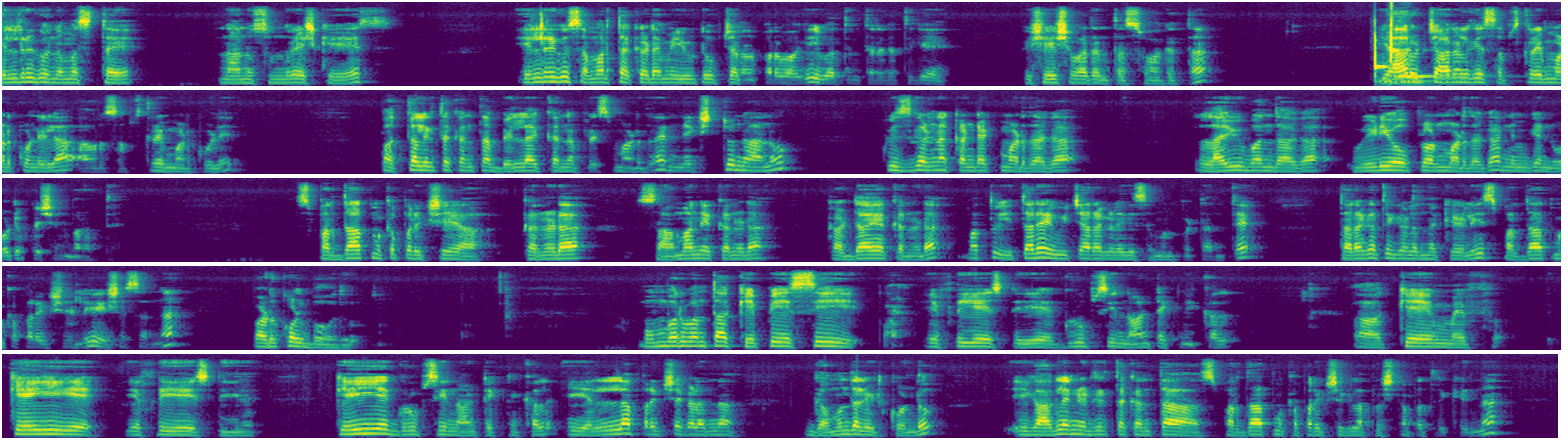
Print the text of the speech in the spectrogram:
ಎಲ್ರಿಗೂ ನಮಸ್ತೆ. ನಾನು ಸುಂದರೇಶ್ ಕೆ ಎಸ್. ಎಲ್ರಿಗೂ ಸಮರ್ಥ ಅಕಾಡೆಮಿ ಯೂಟ್ಯೂಬ್ ಚಾನಲ್ ಪರವಾಗಿ ಇವತ್ತಿನ ತರಗತಿಗೆ ವಿಶೇಷವಾದಂಥ ಸ್ವಾಗತ. ಯಾರು ಚಾನಲ್ಗೆ ಸಬ್ಸ್ಕ್ರೈಬ್ ಮಾಡ್ಕೊಂಡಿಲ್ಲ, ಅವರು ಸಬ್ಸ್ಕ್ರೈಬ್ ಮಾಡ್ಕೊಳ್ಳಿ. ಪಕ್ಕದಲ್ಲಿರ್ತಕ್ಕಂಥ ಬೆಲ್ ಐಕನ್ನ ಪ್ರೆಸ್ ಮಾಡಿದ್ರೆ ನೆಕ್ಸ್ಟ್ ನಾನು ಕ್ವಿಸ್ಗಳನ್ನ ಕಂಡಕ್ಟ್ ಮಾಡಿದಾಗ, ಲೈವ್ ಬಂದಾಗ, ವಿಡಿಯೋ ಅಪ್ಲೋಡ್ ಮಾಡಿದಾಗ ನಿಮಗೆ ನೋಟಿಫಿಕೇಶನ್ ಬರುತ್ತೆ. ಸ್ಪರ್ಧಾತ್ಮಕ ಪರೀಕ್ಷೆಯ ಕನ್ನಡ, ಸಾಮಾನ್ಯ ಕನ್ನಡ ಕಡ್ಡಾಯ ಕನ್ನಡ ಮತ್ತು ಇತರೆ ವಿಚಾರಗಳಿಗೆ ಸಂಬಂಧಪಟ್ಟಂತೆ ತರಗತಿಗಳನ್ನು ಕೇಳಿ ಸ್ಪರ್ಧಾತ್ಮಕ ಪರೀಕ್ಷೆಯಲ್ಲಿ ಯಶಸ್ಸನ್ನು ಪಡ್ಕೊಳ್ಬಹುದು ಮುಂಬರುವಂಥ K P S C F D S D A group C non technical K M F K E A F D S D A K E A group C non technical ಈ ಎಲ್ಲ ಪರೀಕ್ಷೆಗಳನ್ನು ಗಮನದಲ್ಲಿಟ್ಕೊಂಡು ಈಗಾಗಲೇ ನಡೆದಿರ್ತಕ್ಕಂಥ ಸ್ಪರ್ಧಾತ್ಮಕ ಪರೀಕ್ಷೆಗಳ ಪ್ರಶ್ನೆ ಪತ್ರಿಕೆಯನ್ನು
